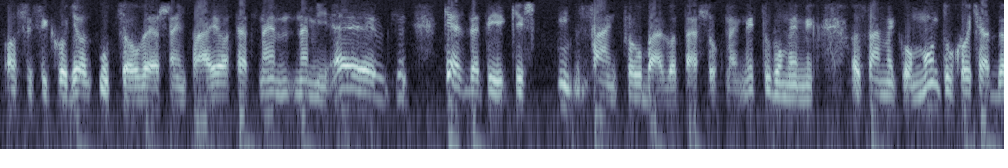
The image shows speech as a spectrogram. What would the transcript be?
azt hiszik, hogy az utca versenypálya, tehát nem, nem kezdeti kis próbálgatások, meg mit tudom én még. Aztán mikor mondtuk, hogy hát de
